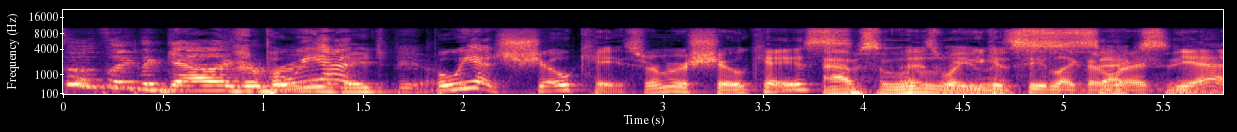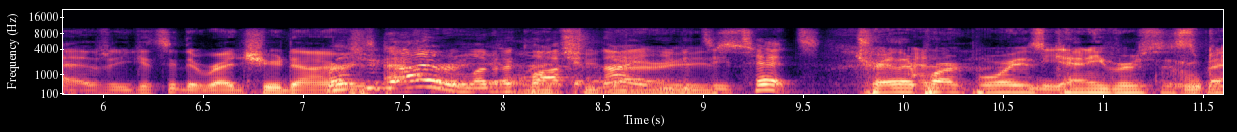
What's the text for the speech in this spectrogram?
So it's like the Gallagher But we had, of HBO. but we had Showcase. Remember Showcase? Absolutely. That's where you could see like the sexy. red. Yeah, you could see the Red Shoe Diaries. Shoe After Diary, Eleven yeah. o'clock Red at Shoe night, you could see tits. Trailer And- Park Boys, yeah. Kenny versus Spenny.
